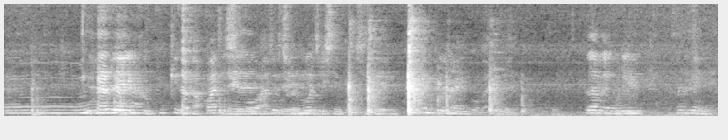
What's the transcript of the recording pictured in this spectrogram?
음, 얼굴에 그 붓기가 다 빠지시고 네, 아주 네. 젊어지신 것이 큰 변화인 것 같아요. 그다음에 우리 선생님.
